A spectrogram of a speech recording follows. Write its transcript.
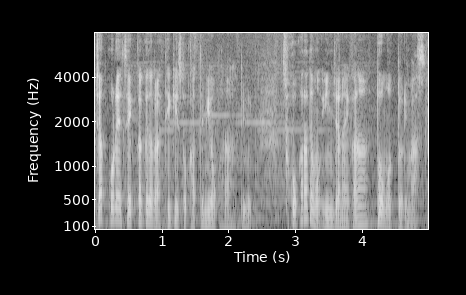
じゃあこれせっかくだからテキスト買ってみようかなっていう、そこからでもいいんじゃないかなと思っております。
